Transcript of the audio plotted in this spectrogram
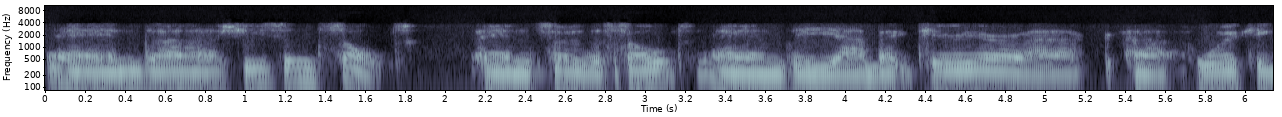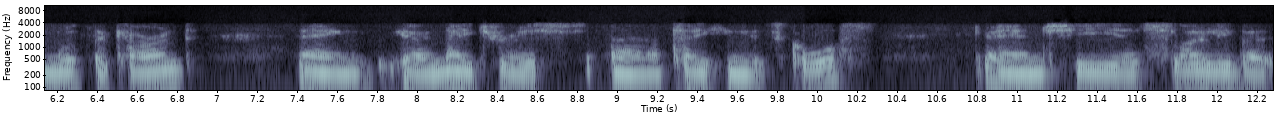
And uh, she's in salt. And so the salt and the uh, bacteria are uh, working with the current, and you know, nature is uh, taking its course. And she is slowly but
